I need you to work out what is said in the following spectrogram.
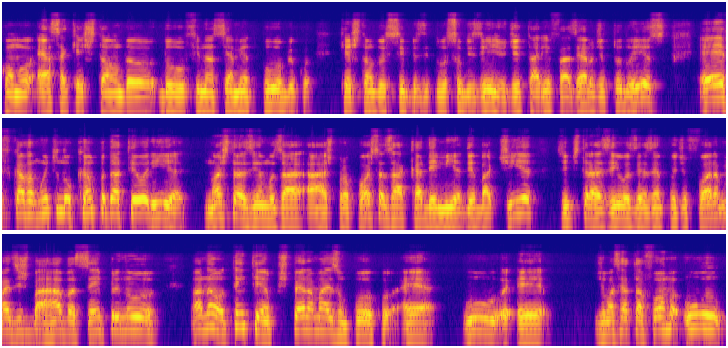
como essa questão do, do financiamento público, questão do, do, subsídio, de tarifa zero, de tudo isso, é, ficava muito no campo da teoria. Nós trazíamos a, as propostas, a academia debatia, a gente trazia os exemplos de fora, mas esbarrava sempre no. Ah, não, tem tempo, espera mais um pouco. É, o, é, de uma certa forma, o,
